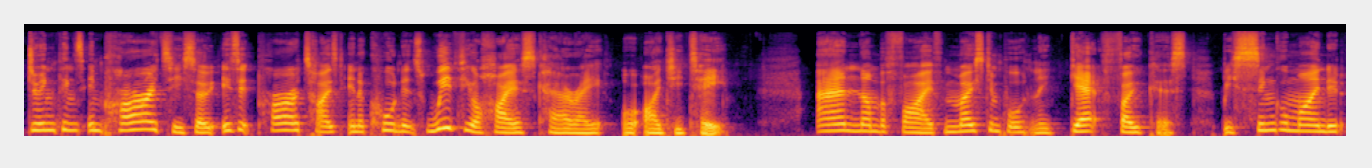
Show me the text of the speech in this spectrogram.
doing things in priority. So, is it prioritized in accordance with your highest KRA or IGT? And number five, most importantly, get focused. Be single minded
